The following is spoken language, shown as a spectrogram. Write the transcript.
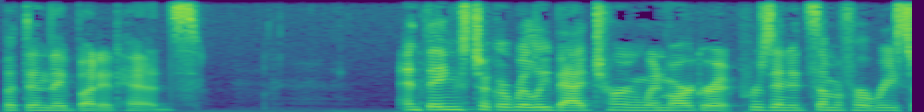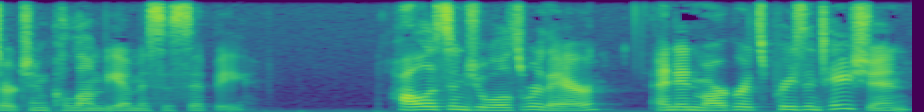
But then they butted heads. And things took a really bad turn when Margaret presented some of her research in Columbia, Mississippi. Hollis and Jules were there, and in Margaret's presentation,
